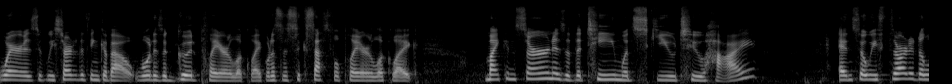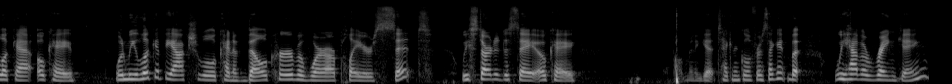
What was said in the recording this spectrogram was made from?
Whereas if we started to think about what does a good player look like, what does a successful player look like, my concern is that the team would skew too high. And so we started to look at okay, when we look at the actual kind of bell curve of where our players sit, we started to say, okay, I'm going to get technical for a second, but we have a ranking.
